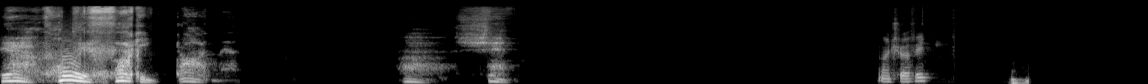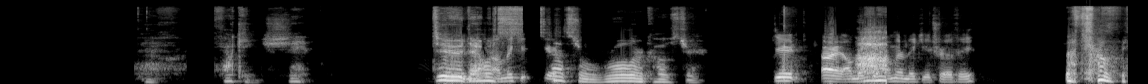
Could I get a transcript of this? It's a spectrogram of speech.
Yeah, holy fucking god, man. Oh, shit. Want a trophy? Fucking shit. Dude, that I'll was make you- here. such a roller coaster. Dude, alright, I'll make you, ah. I'm gonna make you a trophy. That's something.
